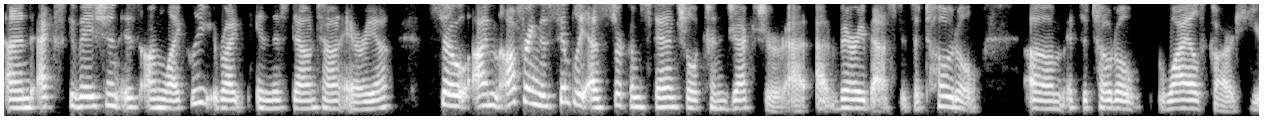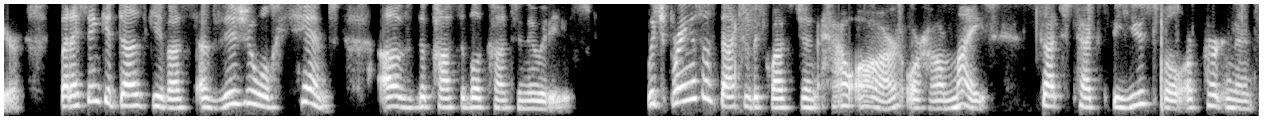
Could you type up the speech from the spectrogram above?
and excavation is unlikely right in this downtown area. So I'm offering this simply as circumstantial conjecture at, at very best. It's a total, um, it's a total wild card here. But I think it does give us a visual hint of the possible continuities. Which brings us back to the question how are or how might such texts be useful or pertinent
